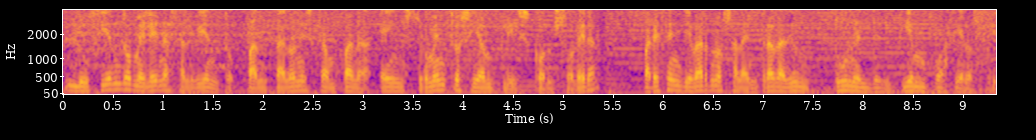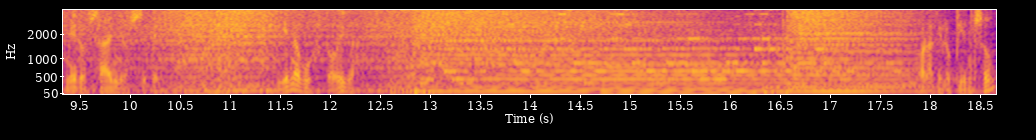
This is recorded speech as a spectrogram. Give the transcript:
luciendo melenas al viento, pantalones campana e instrumentos y amplis con solera, parecen llevarnos a la entrada de un túnel del tiempo hacia los primeros años 70. Bien a gusto, oiga. Ahora que lo pienso,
